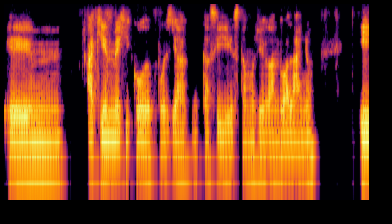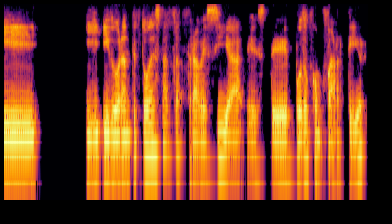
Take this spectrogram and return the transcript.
em, aquí en México pues ya casi estamos llegando al año y, y, durante toda esta travesía este, puedo compartir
